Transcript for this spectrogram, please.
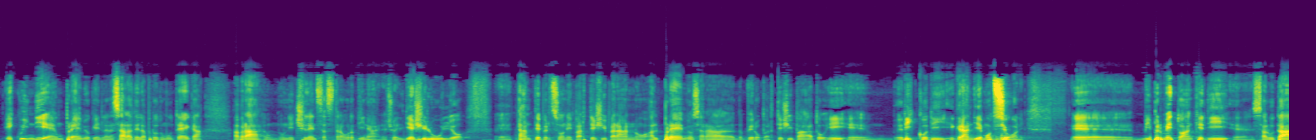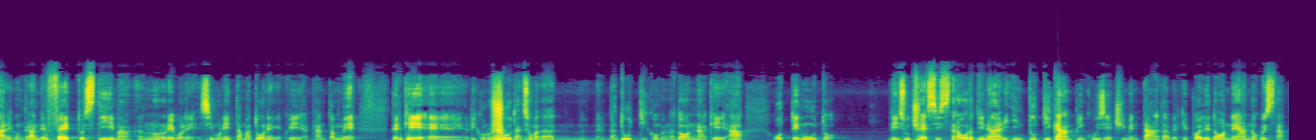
e quindi è un premio che nella sala della Protomoteca avrà un'eccellenza straordinaria, cioè il 10 luglio eh, tante persone parteciperanno al premio, sarà davvero partecipato e eh, ricco di grandi emozioni. Eh, mi permetto anche di eh, salutare con grande affetto e stima l'onorevole Simonetta Matone che è qui accanto a me perché è riconosciuta insomma, da, da tutti come una donna che ha ottenuto dei successi straordinari in tutti i campi in cui si è cimentata, perché poi le donne hanno questa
